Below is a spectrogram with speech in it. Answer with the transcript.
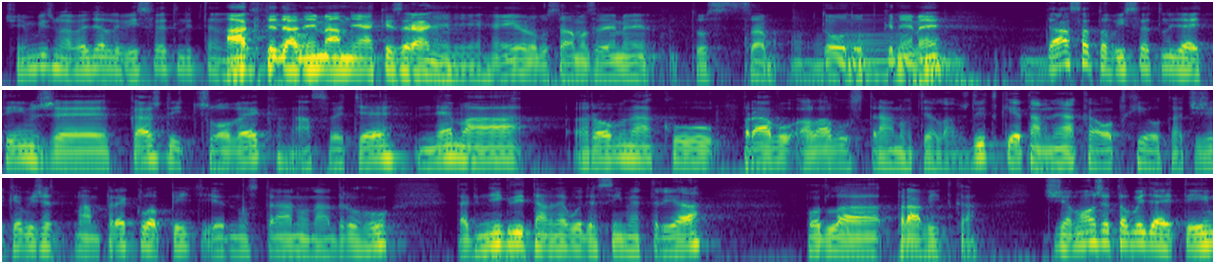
Čím by sme vedeli vysvetliť ten Ak rozdiel? teda nemám nejaké zranenie, hej? lebo samozrejme to sa to dotkneme. Dá sa to vysvetliť aj tým, že každý človek na svete nemá rovnakú pravú a ľavú stranu tela. Vždycky je tam nejaká odchýlka. Čiže kebyže mám preklopiť jednu stranu na druhu, tak nikdy tam nebude symetria podľa pravidka. Čiže môže to byť aj tým,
